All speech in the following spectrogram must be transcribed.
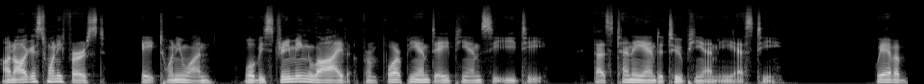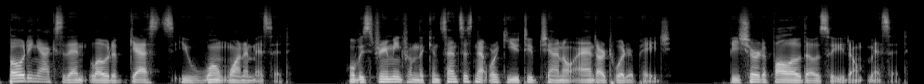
On August 21st, 821, We'll be streaming live from 4 p.m. to 8 p.m. CET. That's 10 a.m. to 2 p.m. EST. We have a boating accident load of guests. You won't want to miss it. We'll be streaming from the Consensus Network YouTube channel and our Twitter page. Be sure to follow those so you don't miss it.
